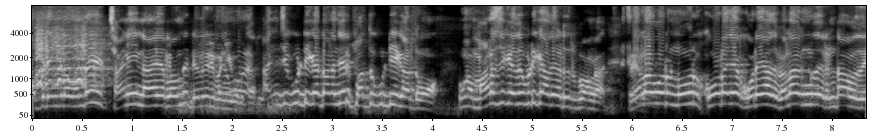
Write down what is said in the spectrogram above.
அப்படிங்கிற வந்து சனி ஞாயிறுல வந்து டெலிவரி பண்ணி கொடுத்தாரு அஞ்சு குட்டி காட்டாலும் சரி பத்து குட்டியை காட்டுவோம். உங்க மனசுக்கு எது பிடிக்கும் அதை எடுத்துட்டு போங்க. விலை ஒரு நூறு கூடையா குறையாது. விலைங்கிறது ரெண்டாவது.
